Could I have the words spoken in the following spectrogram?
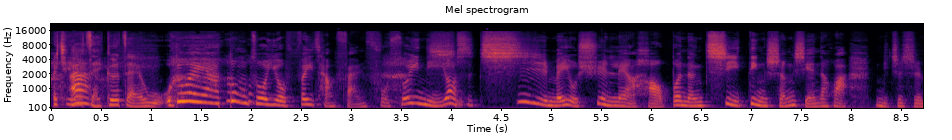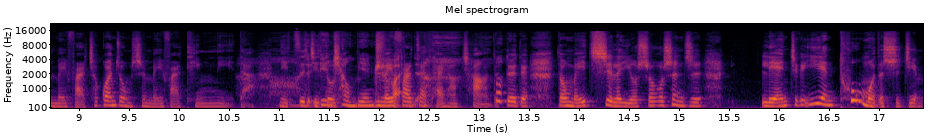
而且要载歌载舞。啊、对呀、啊，动作又非常繁复，所以你要是气没有训练好，不能气定神闲的话，你这是没法，这观众是没法听你的，你自己都唱边没法在台上唱的。对对，都没气了，有时候甚至连这个咽唾沫的时间。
